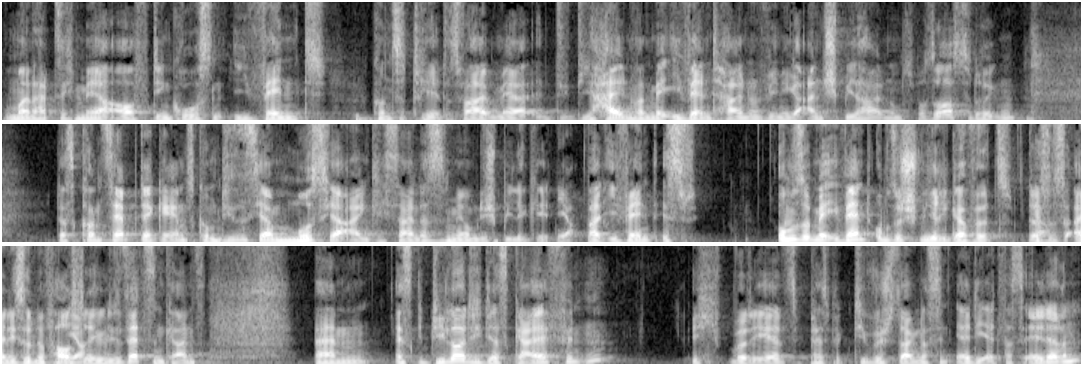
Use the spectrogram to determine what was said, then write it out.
und man hat sich mehr auf den großen Event konzentriert. Das war halt mehr, die, die Hallen waren mehr Eventhallen und weniger Anspielhallen, um es mal so auszudrücken. Das Konzept der Gamescom dieses Jahr muss ja eigentlich sein, dass es mehr um die Spiele geht. Ja. Weil Event ist, umso mehr Event, umso schwieriger wird's. Das Ja. ist eigentlich so eine Faustregel, die du setzen kannst. Ähm, es gibt die Leute, die das geil finden. Ich würde jetzt perspektivisch sagen, das sind eher die etwas älteren.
